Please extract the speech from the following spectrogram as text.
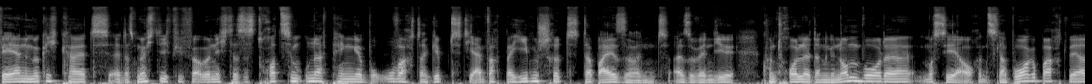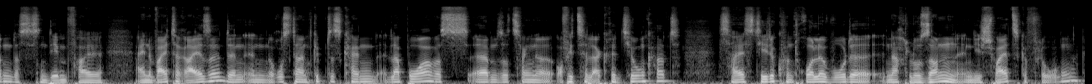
wäre eine Möglichkeit, äh, das möchte die FIFA aber nicht, dass es trotzdem unabhängige Beobachter gibt, die einfach bei jedem Schritt dabei sind. Also wenn die Kontrolle dann genommen wurde, muss die ja auch ins Labor gebracht werden. Das ist in dem Fall eine weite Reise, denn in Russland gibt es kein Labor, was ähm, sozusagen eine offizielle Akkreditierung hat. Das heißt, jede Kontrolle wurde nach Lausanne in die Schweiz geflogen.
